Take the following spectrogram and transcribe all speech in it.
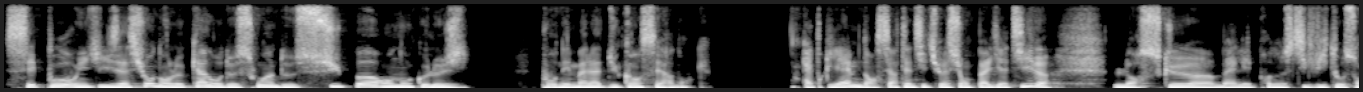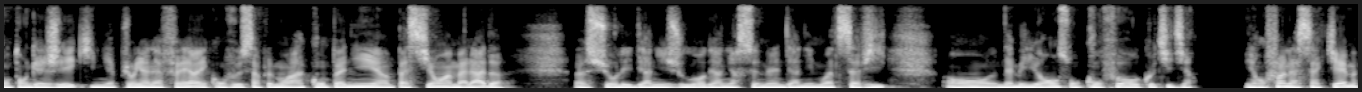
c'est pour une utilisation dans le cadre de soins de support en oncologie, pour des malades du cancer donc. Quatrième, dans certaines situations palliatives, lorsque euh, ben, les pronostics vitaux sont engagés, qu'il n'y a plus rien à faire et qu'on veut simplement accompagner un patient, un malade, euh, sur les derniers jours, dernières semaines, derniers mois de sa vie, en améliorant son confort au quotidien. Et enfin, la cinquième,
